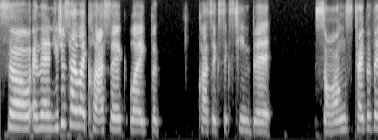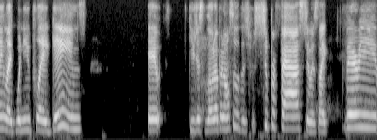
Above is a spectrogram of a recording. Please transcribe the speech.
So and then you just had like classic, like the classic 16-bit songs type of thing. Like when you play games, it you just load up and also this was super fast. It was like very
